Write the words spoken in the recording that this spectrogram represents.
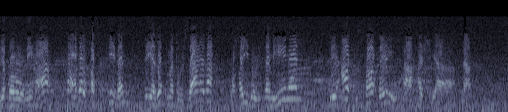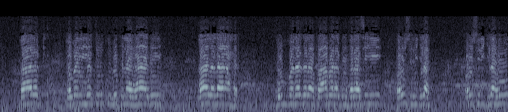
بقرونها باب القصر. إذا هي لقمة سائغة وصيد ثمين في أبسط الأشياء. نعم. قالت فمن يترك مثل هذه قال لا أحد. ثم نزل فأمر بفراسه فأسرج له فأسرج له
